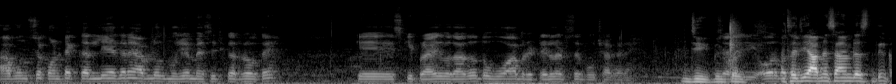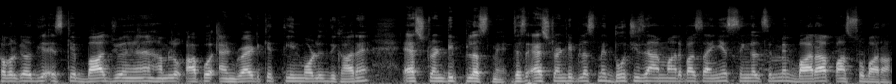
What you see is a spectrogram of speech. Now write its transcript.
आप उनसे कांटेक्ट कर लिया करें आप लोग मुझे मैसेज कर रहे होते हैं। कि इसकी प्राइस बता दो तो वो आप रिटेलर से पूछा करें। जी बिल्कुल। जी, और अच्छा जी आपने सेवन प्लस कवर कर दिया। इसके बाद जो है हम लोग आपको एंड्रॉयड के तीन मॉडल दिखा रहे हैं एस ट्वेंटी प्लस में। जैसे एस ट्वेंटी प्लस में दो चीज़ें हमारे पास आई हैं सिंगल सिम में बारह पाँच सौ बारह।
